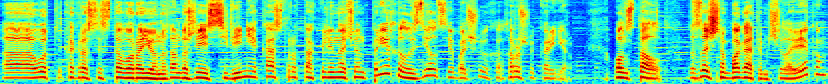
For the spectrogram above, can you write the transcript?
А, вот как раз из того района. Там даже есть селение Кастро, так или иначе. Он приехал и сделал себе большую, хорошую карьеру. Он стал достаточно богатым человеком,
